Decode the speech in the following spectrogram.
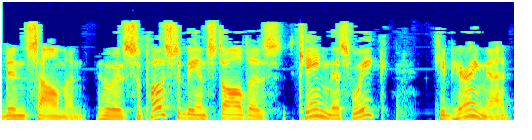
bin Salman, who is supposed to be installed as king this week, keep hearing that,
